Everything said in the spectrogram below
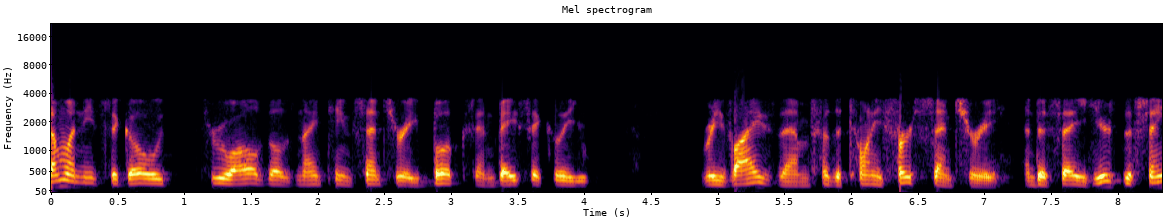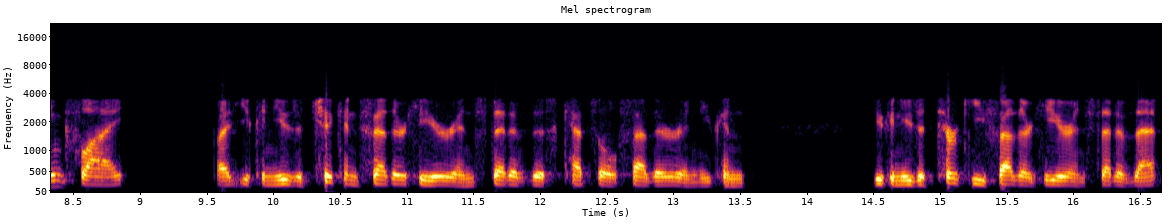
Someone needs to go through all of those 19th century books and basically revise them for the 21st century and to say, here's the same fly, but you can use a chicken feather here instead of this quetzal feather, and you can you can use a turkey feather here instead of that,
